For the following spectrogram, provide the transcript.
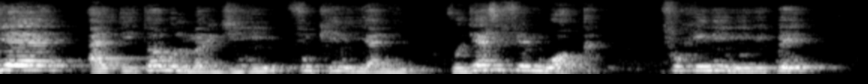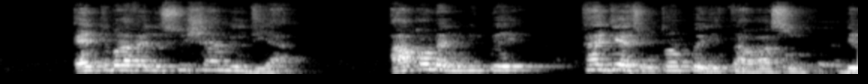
jẹ́ ìtọ́wò màjìyí fún kìíní ìyàní projective framework fún kìíní ni wípé ẹni tó bá fẹ́ lo social media àkọ́mọ̀ ni wípé target tó ń pè ní tàwásù the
